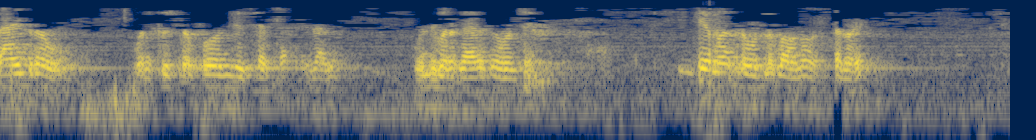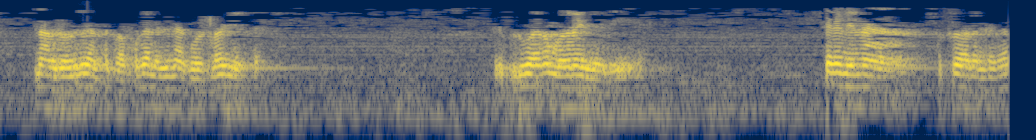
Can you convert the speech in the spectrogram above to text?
సాయంత్రం మన కృష్ణ ఫోన్ చేసేట ఇలాగ. ఉంది మన కార్యక్రమం అంటే ఇంకే మాత్రం ఒంట్లో భావన వస్తాను నాలుగు రోజులు అంత గొప్పగా లేదు నాకు ఒంట్లో చేస్తాను గురువారం మొదలైందండి. సరే నిన్న శుక్రవారం కదా.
